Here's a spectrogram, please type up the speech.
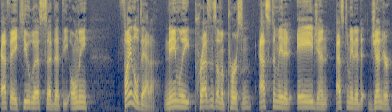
FAQ list said that the only final data, namely presence of a person, estimated age, and estimated gender,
